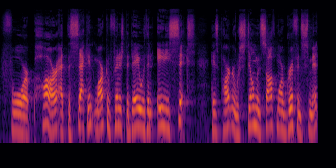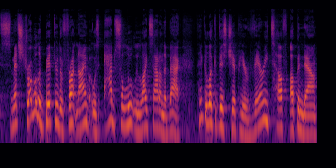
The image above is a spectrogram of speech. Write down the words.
for par at the second. Markham finished the day with an 86. His partner was Stillman sophomore Griffin Smith. Smith struggled a bit through the front nine, but was absolutely lights out on the back. Take a look at this chip here. Very tough up and down,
